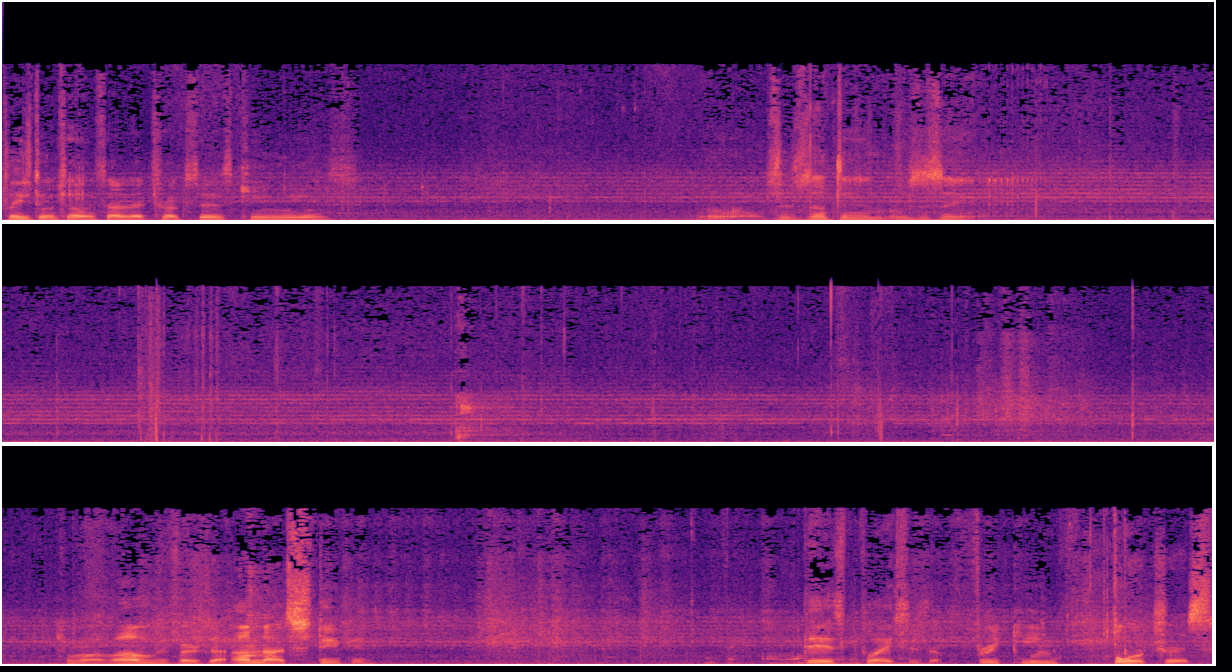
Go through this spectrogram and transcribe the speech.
Please don't tell inside of that truck says King Wheels. Oh, it says something. What does it say? Come on, Mom, first. I'm not stupid. This place is a freaking fortress.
